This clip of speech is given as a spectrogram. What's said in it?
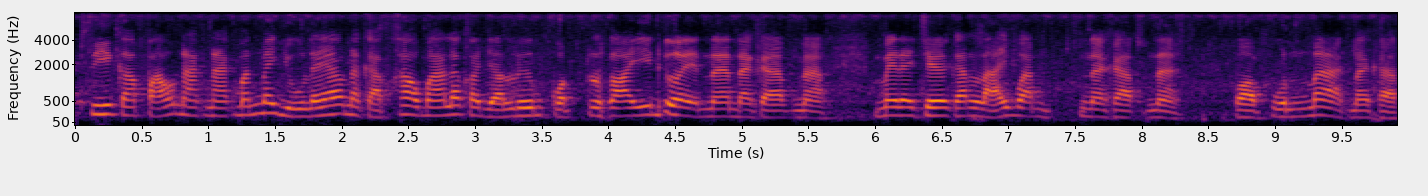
FC กระเป๋าหนักๆมันไม่อยู่แล้วนะครับ เข้ามาแล้วก็อย่าลืมกดไลค์ด้วยนะนะครับนะไม่ได้เจอกันหลายวันนะครับนะขอบคุณมากนะครับ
